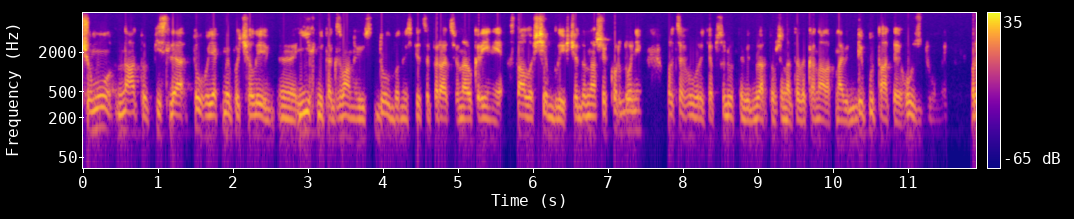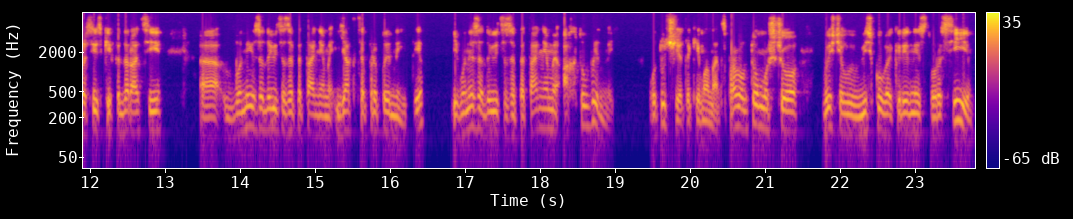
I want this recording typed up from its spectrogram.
Чому НАТО після того, як ми почали е, їхню так звану долбану спецоперацію на Україні, стало ще ближче до наших кордонів? Про це говорять абсолютно відверто вже на телеканалах, навіть депутати Госдуми Російської Федерації. Е, Вони задаються запитаннями, як це припинити, і вони задаються запитаннями: а хто винний? Отут ще є такий момент. Справа в тому, що вище військове керівництво Росії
